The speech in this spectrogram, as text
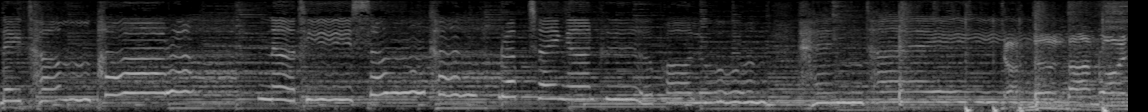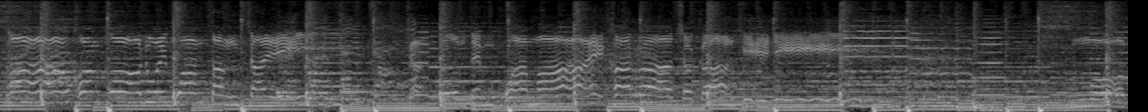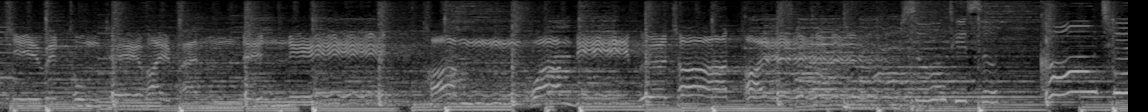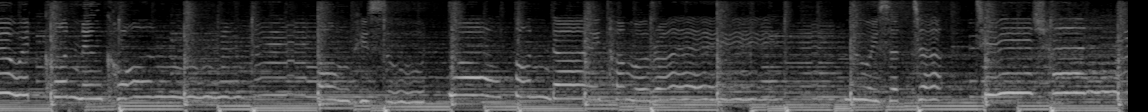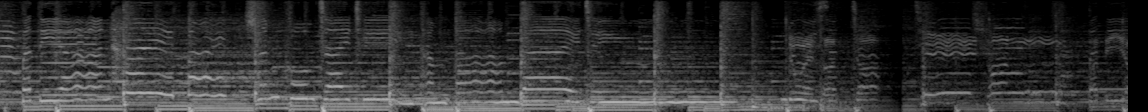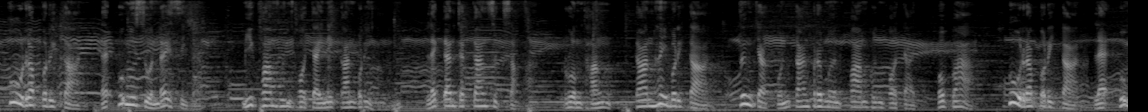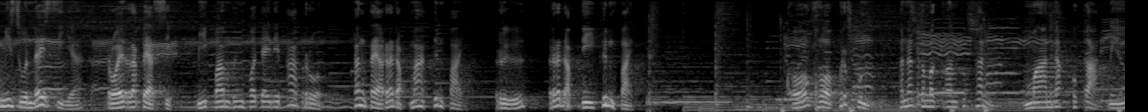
ได้ทำภาระหน้าที่สำคัญ รับใช้งานเพื่อพ่อหลว ที่ฉันปฏิญาณให้ไป ฉันภูมิใจที่ทำตามได้จริง ด้วยสัจจะที่ฉันปฏิญาณผู้รับบริการและผู้มีส่วนได้เสีย มีความพึงพอใจในการบริหารและการจัดการศึกษา รวมทั้งการให้บริการ ซึ่งจากผลการประเมินความพึงพอใจ พบว่า ผู้รับบริการและผู้มีส่วนได้เสียร้อยละ80 มีความพึงพอใจในภาพรวม ตั้งแต่ระดับมากขึ้นไป หรือระดับดีขึ้นไป ขอขอบพระคุณคณะกรรมการทุกท่านมาณโอกาสนี้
